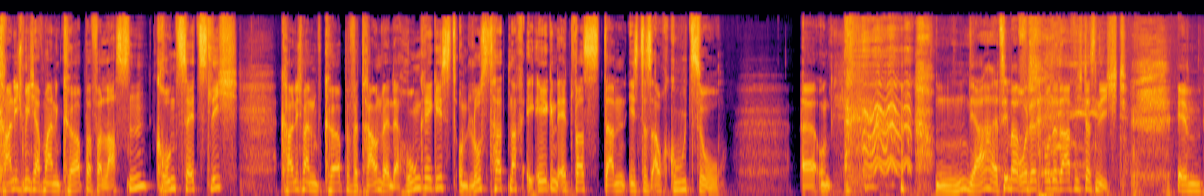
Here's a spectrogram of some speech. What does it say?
Kann ich mich auf meinen Körper verlassen? Grundsätzlich kann ich meinem Körper vertrauen, wenn er hungrig ist und Lust hat nach irgendetwas, dann ist das auch gut so. Äh, und mhm, ja, erzähl mal. Oder, oder darf ich das nicht? ähm,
